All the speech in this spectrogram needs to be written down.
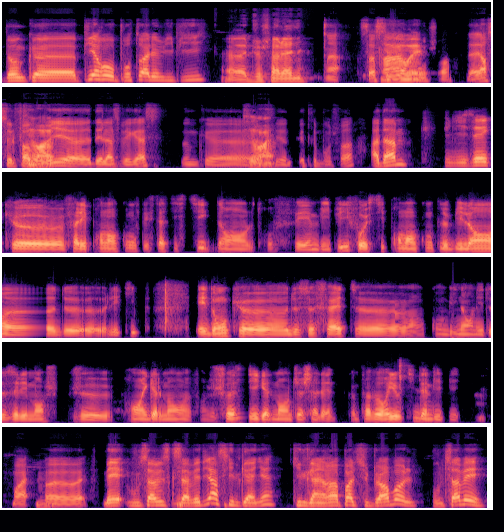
Donc, euh, Pierrot, pour toi, le MVP Euh, Josh Allen, Ah, ça, c'est Ah un ouais. bon choix. D'ailleurs, c'est le favori euh, des Las Vegas. Donc, euh, C'est un très très bon choix. Adam? Tu disais qu'il fallait prendre en compte les statistiques dans le trophée MVP. Il faut aussi prendre en compte le bilan euh, de l'équipe. Et donc, euh, de ce fait, euh, en combinant les deux éléments, je, je prends également, enfin, je choisis également Josh Allen comme favori au titre d'MVP. Ouais, Mhm. ouais. Mais vous savez ce que ça veut dire s'il gagne hein? Qu'il gagnera pas le Super Bowl. Vous le savez.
